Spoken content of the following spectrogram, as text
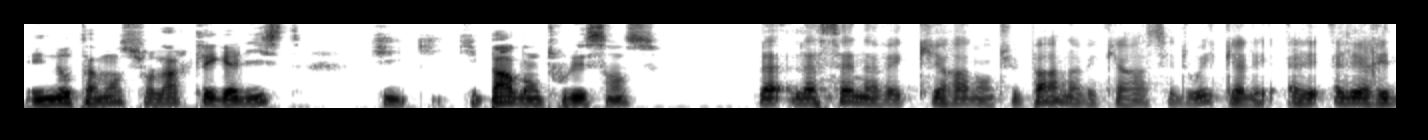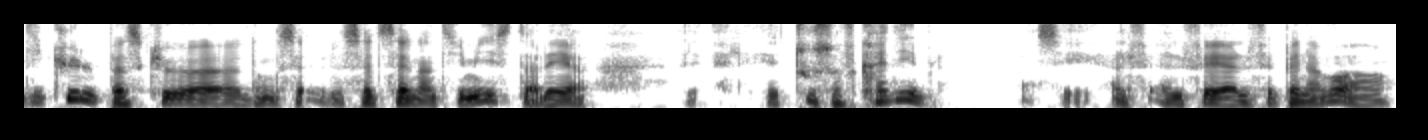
Et notamment sur l'arc légaliste qui, qui, part dans tous les sens. La, scène avec Kira dont tu parles, avec Kira Sedgwick, elle est, elle est, ridicule parce que euh, donc cette scène intimiste, elle est, elle, est tout sauf crédible. Elle, fait, elle, fait, peine à voir. Hein.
